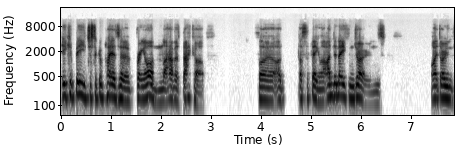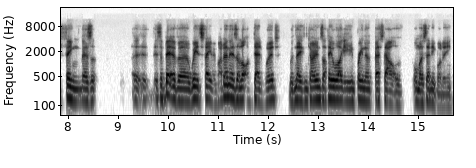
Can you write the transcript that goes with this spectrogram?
He could be just a good player to bring on and like, have as backup. So I, that's the thing. Like under Nathan Jones, I don't think there's a. It's a bit of a weird statement, but I don't think there's a lot of dead wood with Nathan Jones. I feel like he can bring the best out of almost anybody.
